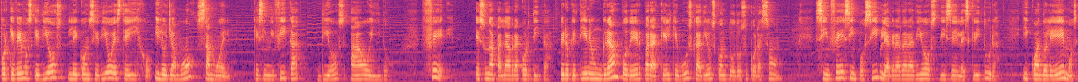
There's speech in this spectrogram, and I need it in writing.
porque vemos que Dios le concedió este hijo y lo llamó Samuel, que significa Dios ha oído. Fe es una palabra cortita, pero que tiene un gran poder para aquel que busca a Dios con todo su corazón. Sin fe es imposible agradar a Dios, dice la Escritura. Y cuando leemos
